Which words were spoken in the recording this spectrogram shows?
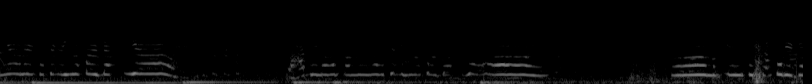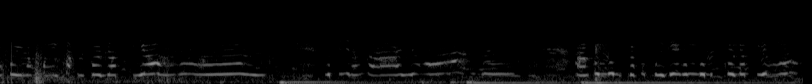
Ninyo na ko sa inyo, Cordapio. Sabi na magkamingaw sa inyo, Cordapio. Oy. Ah, mag-ingkot ako kay Gapoy ng pangita ko, Cordapio. Ay. Buti ng kaayo, ah. Ang kulod sa kapoy kay akong budos, Cordapio.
